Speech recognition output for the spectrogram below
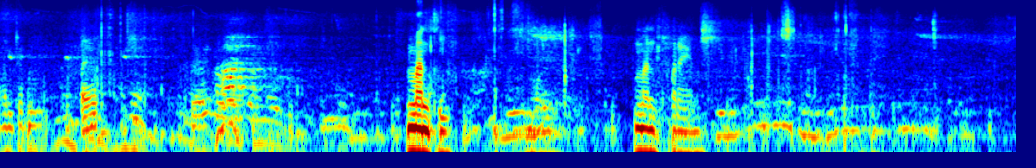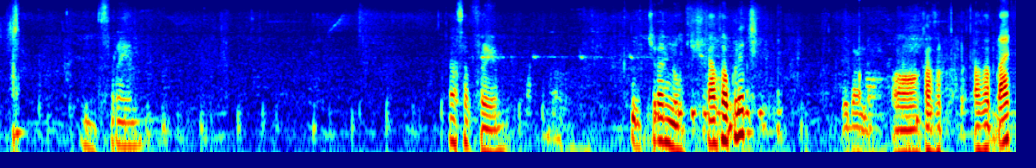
บ้านจะเป็นมันที មិន frame មិន frame 90 frame គឺច្រើននោះ90 clip ទៅបានអូ90 90ដាច់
